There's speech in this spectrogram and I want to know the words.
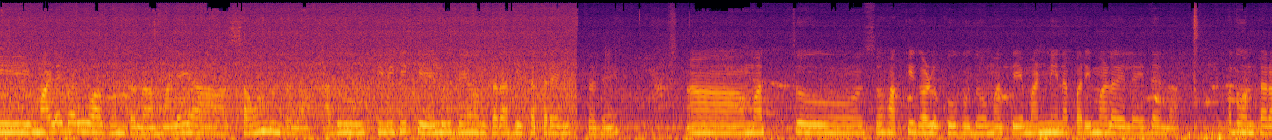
ಈ ಮಳೆ ಬರುವಾಗ ಉಂಟಲ್ಲ, ಮಳೆಯ ಸೌಂಡ್ ಉಂಟಲ್ಲ, ಅದು ಕಿವಿಗೆ ಕೇಳುವುದೇ ಒಂಥರ ಹಿತಕರ ಎನಿಸ್ತದೆ. ಮತ್ತು ಸೊ ಹಕ್ಕಿಗಳು ಕೂಗೋದು, ಮತ್ತು ಮಣ್ಣಿನ ಪರಿಮಳ ಎಲ್ಲ ಇದೆಲ್ಲ, ಅದು ಒಂಥರ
